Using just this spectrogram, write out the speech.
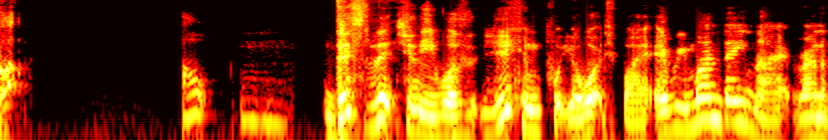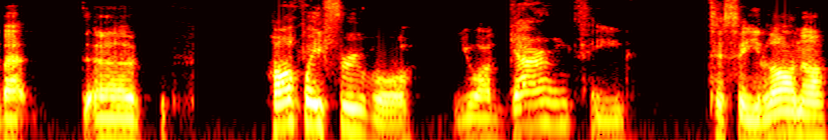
not. Oh, mm. This literally was. You can put your watch by it every Monday night, around about uh, halfway through Raw. You are guaranteed to see Lana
